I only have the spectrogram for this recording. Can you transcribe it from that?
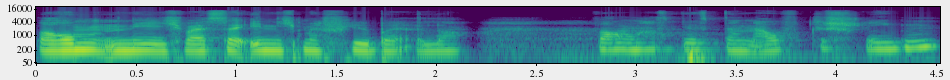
Warum? Nee, ich weiß da eh nicht mehr viel bei Ella. Warum hast du es dann aufgeschrieben?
